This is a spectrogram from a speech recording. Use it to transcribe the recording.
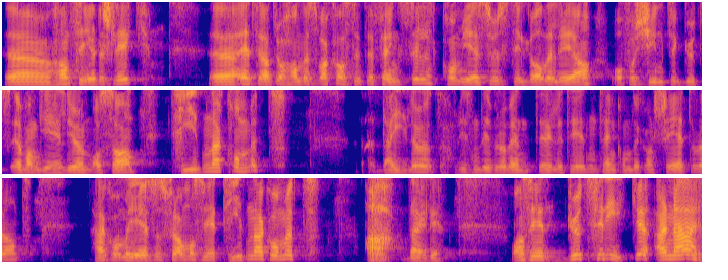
Eh, han sier det slik eh, etter at Johannes var kastet i fengsel, kom Jesus til Galilea og forkynte Guds evangelium og sa, 'Tiden er kommet.' Deilig, vet du. Hvis en driver og venter hele tiden. Tenk om det kan skje et eller annet. Her kommer Jesus fram og sier, 'Tiden er kommet.' Ah, deilig. Og han sier, 'Guds rike er nær.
